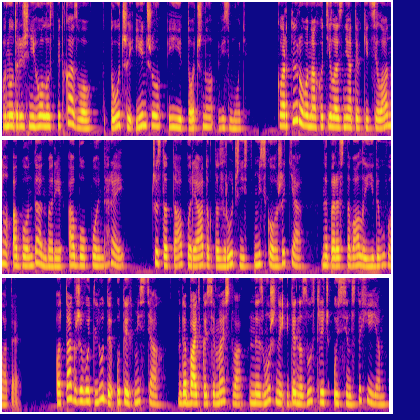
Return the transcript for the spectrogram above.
Внутрішній голос підказував в ту чи іншу її точно візьмуть. Квартиру вона хотіла зняти в Кіцілано або Данбарі, або Пойнт Грей. Чистота, порядок та зручність міського життя не переставали її дивувати. Отак живуть люди у тих місцях, де батько сімейства не змушений іти назустріч усім стихіям,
